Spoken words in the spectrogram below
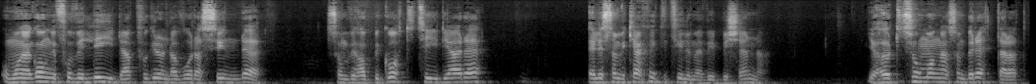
Och många gånger får vi lida på grund av våra synder som vi har begått tidigare eller som vi kanske inte till och med vill bekänna. Jag har hört så många som berättar att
